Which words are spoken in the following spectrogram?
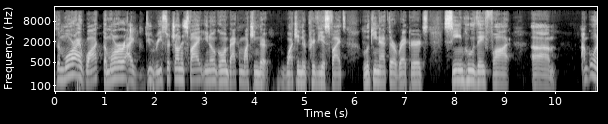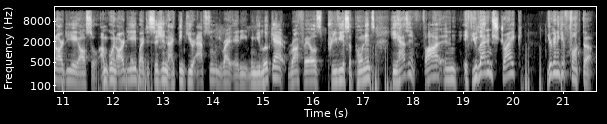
the more I watch, the more I do research on this fight. You know, going back and watching their watching their previous fights, looking at their records, seeing who they fought. Um, I'm going RDA also. I'm going RDA by decision. I think you're absolutely right, Eddie. When you look at Rafael's previous opponents, he hasn't fought, and if you let him strike, you're gonna get fucked up.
